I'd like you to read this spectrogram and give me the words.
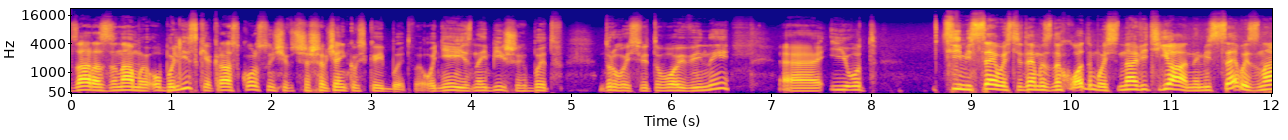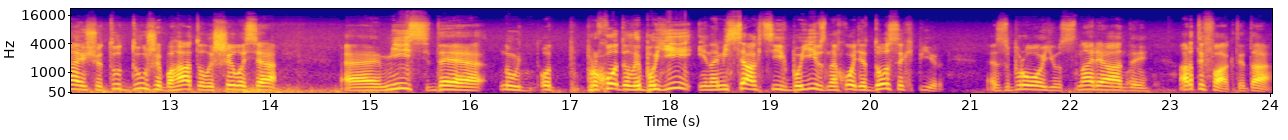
зараз за нами обеліск якраз Корсунь Шевченківської битви, однієї з найбільших битв Другої світової війни. І от цій місцевості, де ми знаходимося, навіть я не місцевий, знаю, що тут дуже багато лишилося е, місць, де ну, от проходили бої, і на місцях цих боїв знаходять до сих пір зброю, снаряди, артефакти. Так.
